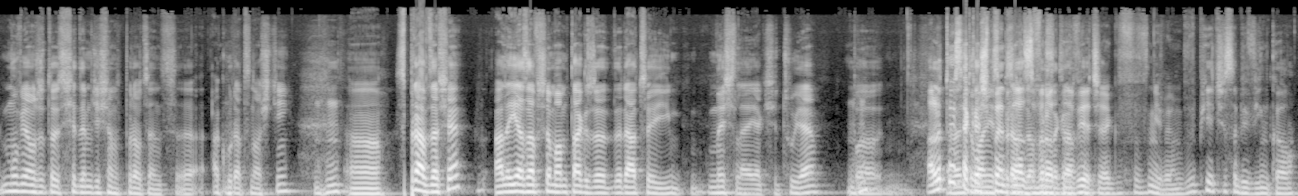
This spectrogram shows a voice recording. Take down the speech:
mówią, że to jest 70% e, akuratności. Mhm. E, sprawdza się, ale ja zawsze mam tak, że raczej myślę, jak się czuję. Mhm. Ale to jest jakaś pętla zwrotna, wiecie, jak, w, nie wiem, wypijecie sobie winko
